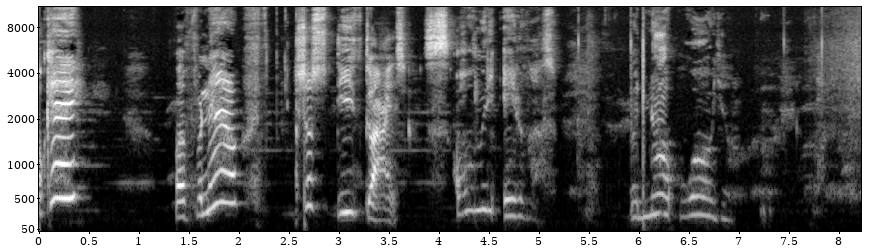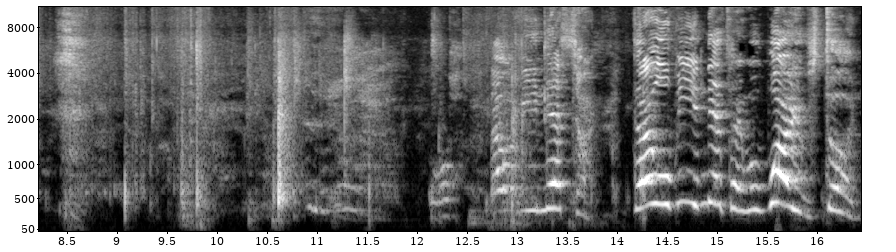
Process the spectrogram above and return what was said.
okay? But for now, it's just these guys. It's only eight of us. But not Wario. Oh, that will be next time. That will be next time when Wario's done.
